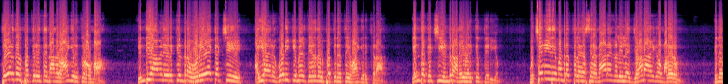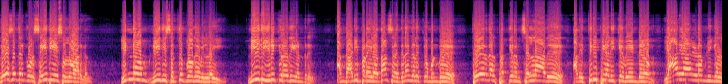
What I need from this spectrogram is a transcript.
தேர்தல் பத்திரத்தை நாங்கள் வாங்கியிருக்கிறோமா? இந்தியாவில் இருக்கின்ற ஒரே கட்சி ஐயாயிரம் கோடிக்கு மேல் தேர்தல் பத்திரத்தை வாங்கியிருக்கிறார். எந்த கட்சி என்று அனைவருக்கும் தெரியும். உச்சநீதிமன்றத்தில் சில நேரங்களில் ஜனநாயகம் மலரும். இந்த தேசத்திற்கு ஒரு செய்தியை சொல்லுவார்கள். இன்னும் நீதி செத்து போகவில்லை. நீதி இருக்கிறது என்று. அந்த அடிப்படையில தான் சில தினங்களுக்கு முன்பு தேர்தல் பத்திரம் செல்லாது. அதை திருப்பி அளிக்க வேண்டும். யார் யாரிடம் நீங்கள்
